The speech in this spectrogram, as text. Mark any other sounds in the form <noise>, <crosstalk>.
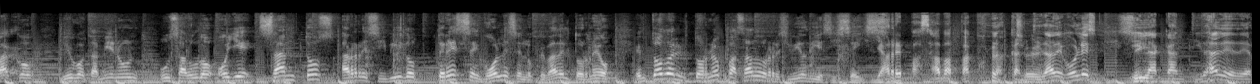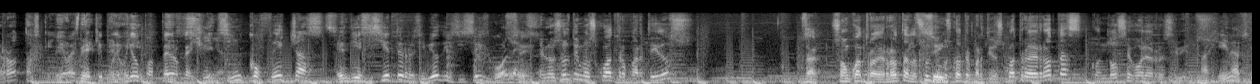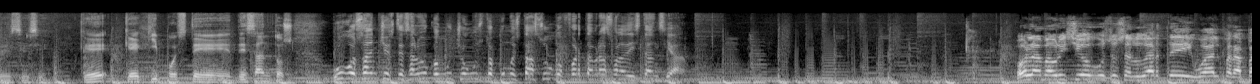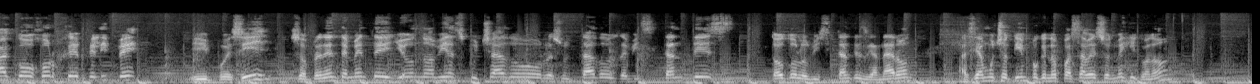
Paco, Diego, también un, un saludo. Oye, Santos ha recibido 13 goles en lo que va del torneo. En todo el torneo pasado recibió 16. Ya repasaba Paco la cantidad de goles Sí. y la cantidad de derrotas que lleva este equipo dirigido por Pedro Caixinha. En cinco fechas, en 17 recibió 16 goles. En los últimos cuatro partidos, sea, son cuatro derrotas, los últimos cuatro partidos, cuatro derrotas con 12 goles recibidos. Imagínate. Sí, sí, sí. ¿Qué, qué equipo este de Santos. Hugo Sánchez, te saludo con mucho gusto. ¿Cómo estás, Hugo? Fuerte abrazo a la distancia. Hola Mauricio, gusto saludarte. Igual para Paco, Jorge, Felipe. Y pues sí, sorprendentemente yo no había escuchado resultados de visitantes. Todos los visitantes ganaron. Hacía mucho tiempo que no pasaba eso en México, ¿no?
